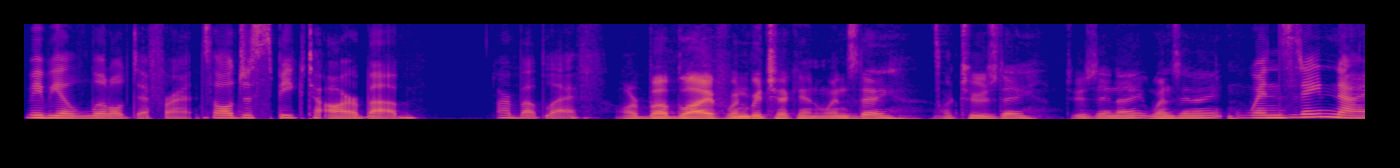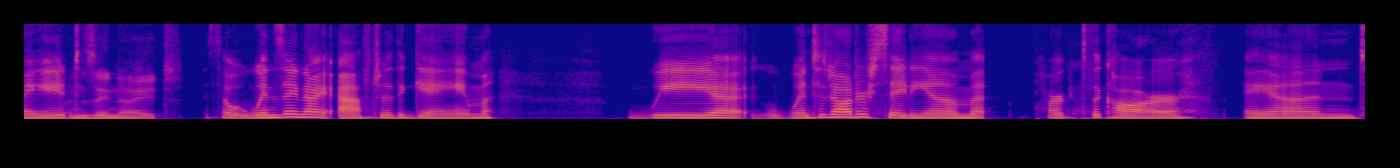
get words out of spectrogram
maybe a little different. So I'll just speak to our bub, our bub life. Our Bub Life. When did we check in? Wednesday or Tuesday? Tuesday night? Wednesday night? Wednesday night. Wednesday night. so Wednesday night after the game, we went to Dodger Stadium, parked the car, and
